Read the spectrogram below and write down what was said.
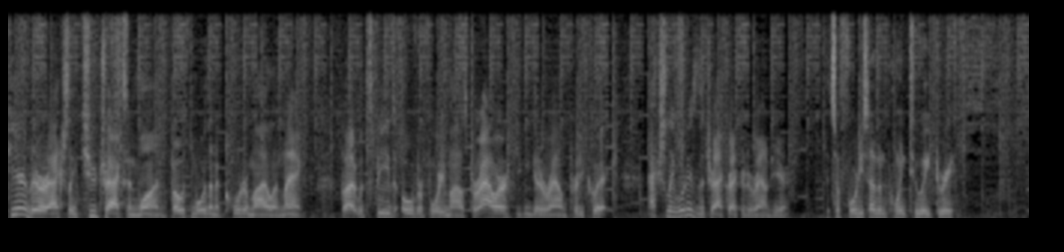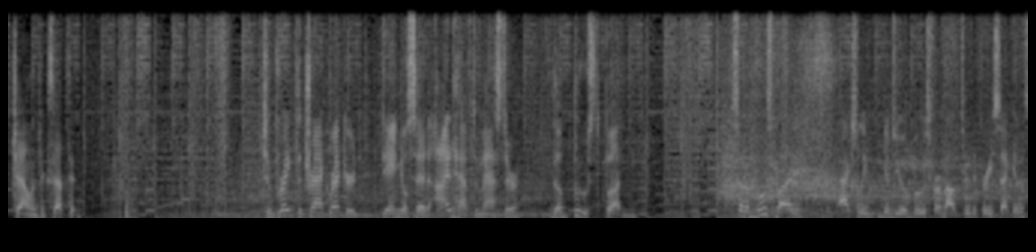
Here there are actually two tracks in one, both more than a quarter mile in length. But with speeds over 40 miles per hour, you can get around pretty quick. Actually, what is the track record around here? It's a 47.283. Challenge accepted. To break the track record, Daniel said I'd have to master the boost button. So the boost button actually gives you a boost for about two to three seconds,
